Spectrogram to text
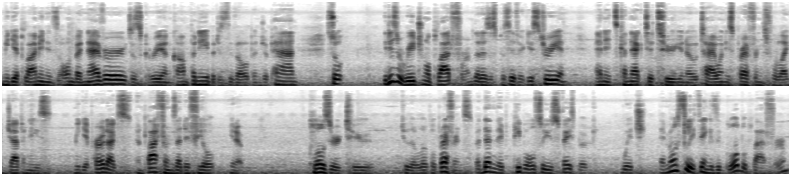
media. Pl- I mean, it's owned by Naver, it's a Korean company, but it's developed in Japan. So it is a regional platform that has a specific history and, and it's connected to you know Taiwanese preference for like Japanese media products and platforms that they feel you know closer to to their local preference. But then they, people also use Facebook, which they mostly think is a global platform,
